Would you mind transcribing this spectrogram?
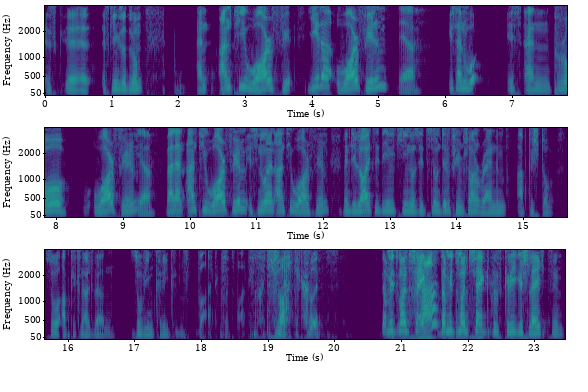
es, äh, es ging so drum, ein Anti-War-Film, jeder War-Film Ja, ist ein, ist ein Pro-War-Film, ja. weil ein Anti-War-Film ist nur ein Anti-War-Film, wenn die Leute, die im Kino sitzen und den Film schauen, random so abgeknallt werden. So wie im Krieg. Warte kurz, warte kurz, warte kurz. Damit man checkt, Ha? damit man checkt, dass Kriege schlecht sind.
